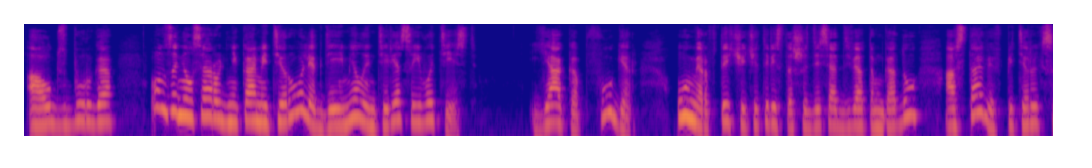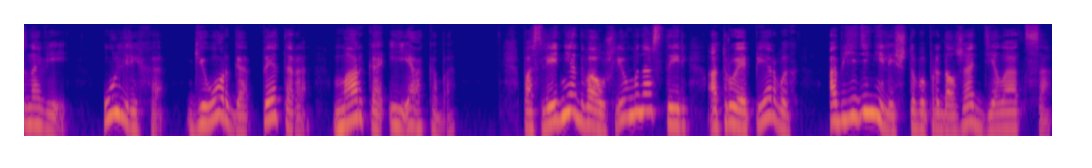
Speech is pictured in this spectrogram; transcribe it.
Аугсбурга, он занялся рудниками Тироля, где имел интересы его тесть. Якоб Фугер умер в 1469 году, оставив пятерых сыновей – Ульриха, Георга, Петера, Марка и Якоба. Последние два ушли в монастырь, а трое первых объединились, чтобы продолжать дело отца.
